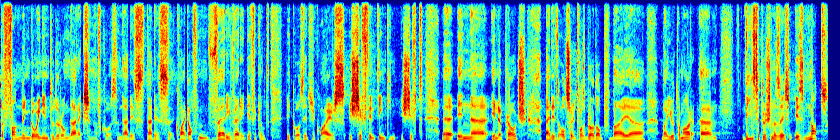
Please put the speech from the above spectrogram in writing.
the funding going into the wrong direction, of course, and that is, that is quite often very, very difficult because it requires a shift in thinking, a shift uh, in, uh, in approach, and it's also, it was brought up by, uh, by you, Tamar, um, deinstitutionalization is not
